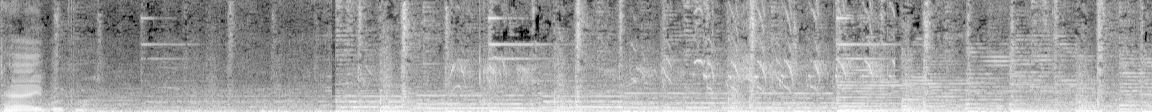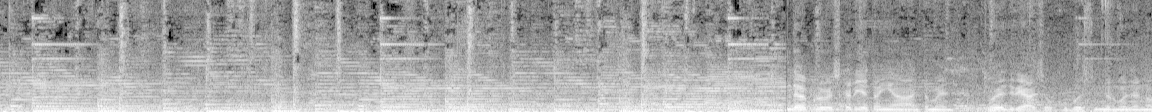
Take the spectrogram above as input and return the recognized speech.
જય બુટમાં અંદર પ્રવેશ કરીએ તો અહીંયા તમે જોઈ જ રહ્યા છો. ખૂબ જ સુંદર મજાનો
